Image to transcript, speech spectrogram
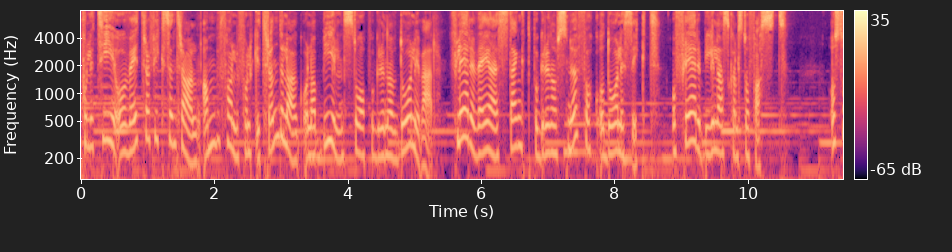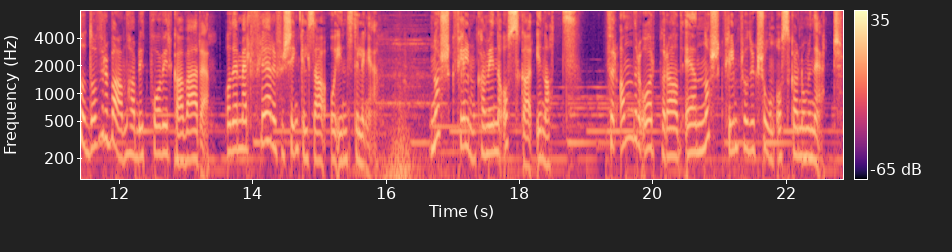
Politiet og Veitrafikksentralen anbefaler folk i Trøndelag å la bilen stå pga. dårlig vær. Flere veier er stengt pga. snøfokk og dårlig sikt, og flere biler skal stå fast. Også Dovrebanen har blitt påvirka av været, og det er meldt flere forsinkelser og innstillinger. Norsk film kan vinne Oscar i natt. For andre år på rad er en norsk filmproduksjon Oscar-nominert.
